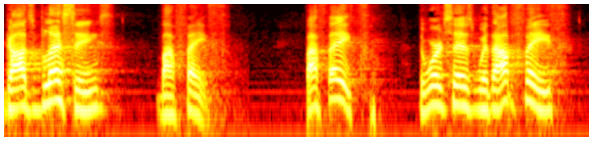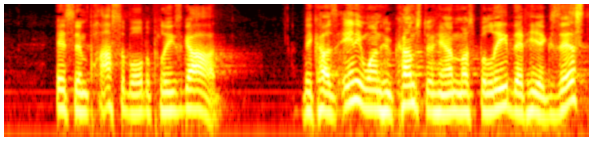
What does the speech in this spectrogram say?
God's blessings by faith. By faith. The word says, without faith, it's impossible to please God because anyone who comes to him must believe that he exists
